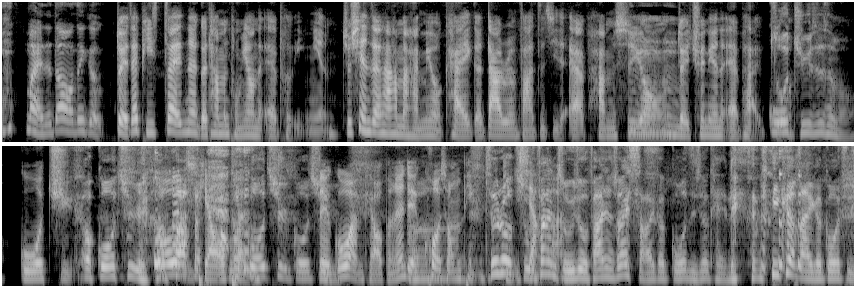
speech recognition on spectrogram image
买得到那个对，在皮在那个他们同样的 app 里面，就现在他们还没有开一个大润发自己的 app，他们是用、嗯、对全年的 app 来做。锅具是什么？锅具哦，锅具锅碗瓢盆，锅具锅具对锅碗瓢盆，那得扩充品。所以说煮饭煮一煮，发现说哎少一个锅子就可以立刻 买一个锅子。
